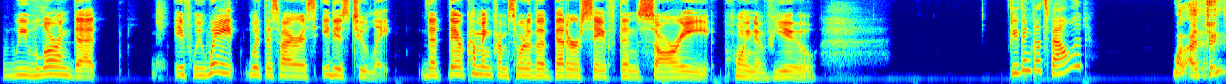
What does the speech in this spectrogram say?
we've learned that if we wait with this virus, it is too late. That they're coming from sort of a better safe than sorry point of view. Do you think that's valid? Well, I think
